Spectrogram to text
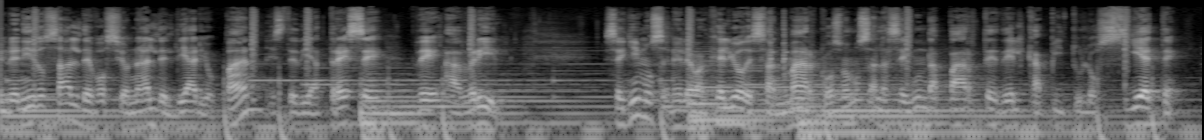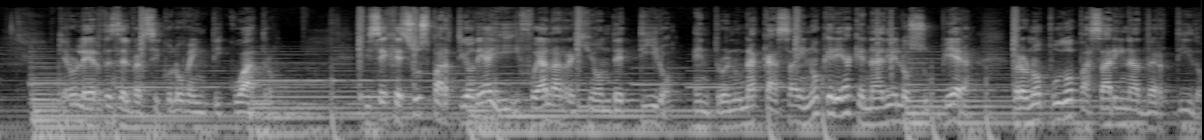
bienvenidos al devocional del diario Pan, este día 13 de abril. Seguimos en el Evangelio de San Marcos, vamos a la segunda parte del capítulo 7. Quiero leer desde el versículo 24. Dice, Jesús partió de ahí y fue a la región de Tiro, entró en una casa y no quería que nadie lo supiera, pero no pudo pasar inadvertido.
